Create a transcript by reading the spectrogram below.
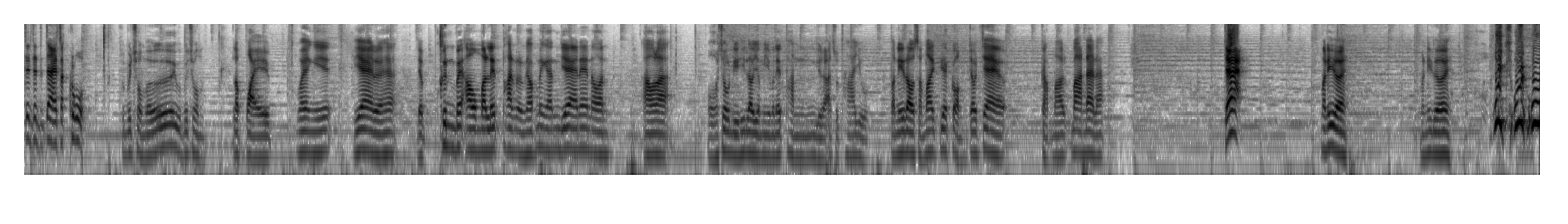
แจแจแจสักครู่คุณผู้ชมเอ้ยคุณผู้ชม เราปล่อยไว้อย่างนี้แย่เลยฮะ เดี๋ยวขึ้นไปเอาเมล็ดพันธุ์ก่อนครับ ไม่งั้นแย่แน่นอน เอาละโอ้โชคดีที่เรายังมีเมล็ดพันธุ์เหลืออันสุดท้ายอยู่ ตอนนี้เราสามารถเกลี้ยกล่อมเจ้าแจ้กลับมาบ้านได้แล้ว แจ้มานี่เลย มานี่เลย อุ้ยอุ้ยอู้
